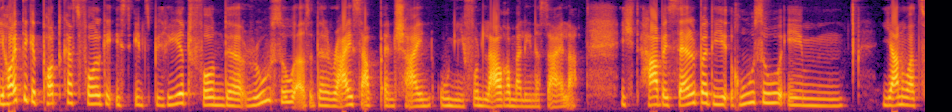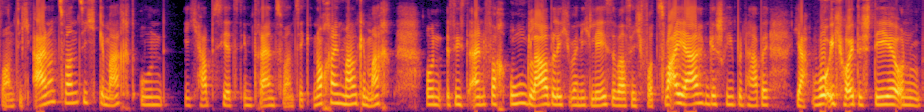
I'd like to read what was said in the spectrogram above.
Die heutige Podcast-Folge ist inspiriert von der RUSU, also der Rise Up and Shine Uni von Laura Marlina Seiler. Ich habe selber die RUSU im Januar 2021 gemacht und ich habe es jetzt im 23 noch einmal gemacht und es ist einfach unglaublich, wenn ich lese, was ich vor zwei Jahren geschrieben habe, ja, wo ich heute stehe und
